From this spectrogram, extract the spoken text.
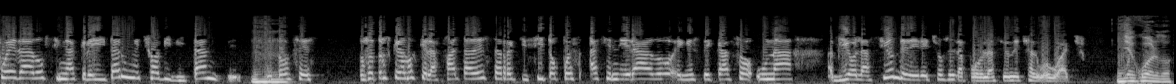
fue dado sin acreditar un hecho habilitante. Entonces, nosotros creemos que la falta de este requisito pues ha generado en este caso una violación de derechos de la población de Chalhuahuacho. De acuerdo.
